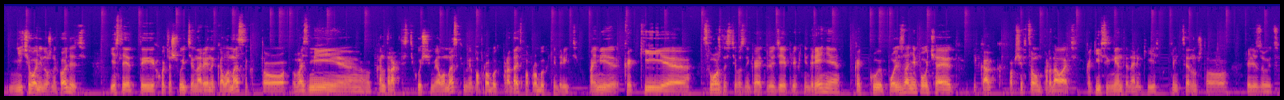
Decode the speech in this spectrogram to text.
ничего не нужно кодить, Если ты хочешь выйти на рынок LMS, то возьми э, контракты с текущими LMS, попробуй их продать, попробуй их внедрить. Пойми, какие сложности возникают у людей при их внедрении, какую пользу они получают и как вообще в целом продавать, какие сегменты на рынке есть, каким ценам что реализуется.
